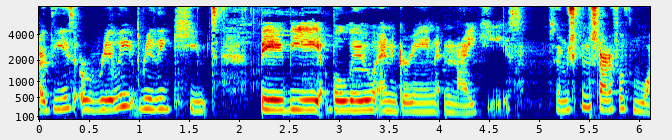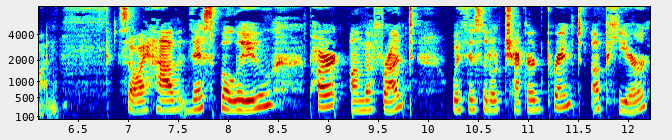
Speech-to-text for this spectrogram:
are these really, really cute baby blue and green Nikes. So I'm just gonna start off with one. So I have this blue part on the front with this little checkered print up here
